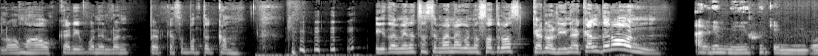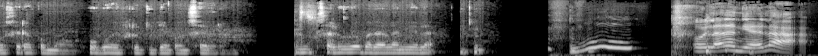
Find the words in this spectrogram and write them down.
lo vamos a buscar y ponerlo en percaso.com. y también esta semana con nosotros, Carolina Calderón. Alguien me dijo que mi voz era como jugo de frutilla con cebra. Un saludo para Daniela. Uh. Hola, Daniela.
